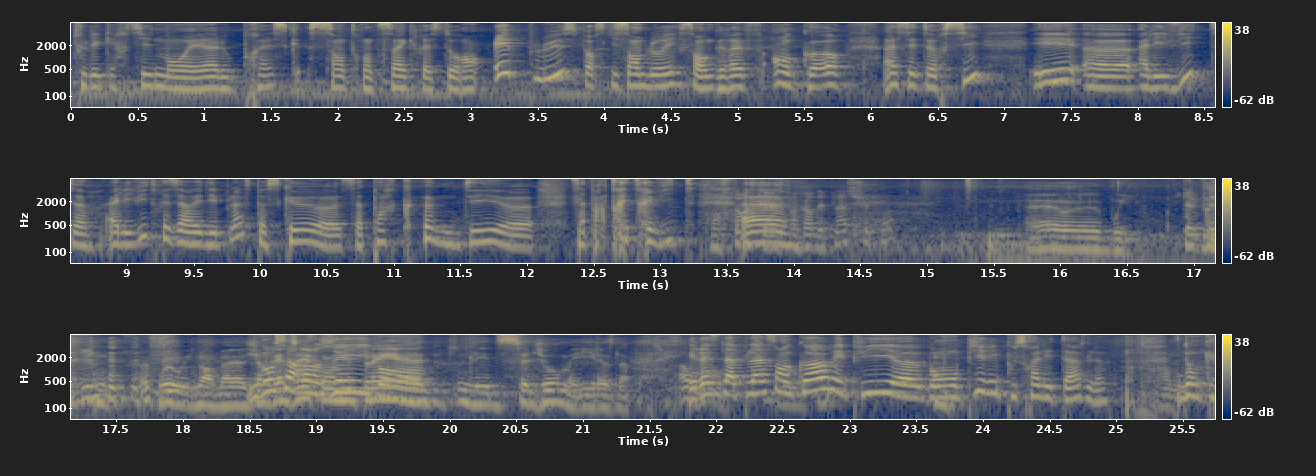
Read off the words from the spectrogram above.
tous les quartiers de Montréal ou presque 135 restaurants et plus parce qu'il semblerait qu'ils s'en greffent encore à cette heure-ci. Et euh, allez vite allez vite réserver des places parce que euh, ça part comme des euh, ça part très très vite. Constance, il reste encore des places chez toi? Euh, oui. Quelques-unes? Oui, oui, non, ben, Ils vont s'arranger, ils vont- les 17 jours, mais il reste de la place. il reste la place encore et puis euh, bon au pire il poussera les tables. Donc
